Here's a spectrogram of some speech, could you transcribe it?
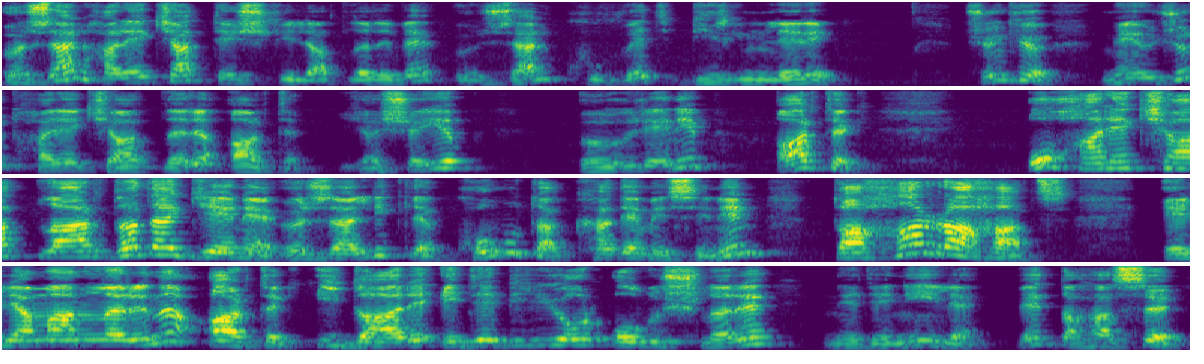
özel harekat teşkilatları ve özel kuvvet birimleri çünkü mevcut harekatları artık yaşayıp öğrenip artık o harekatlarda da gene özellikle komuta kademesinin daha rahat elemanlarını artık idare edebiliyor oluşları nedeniyle ve dahası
